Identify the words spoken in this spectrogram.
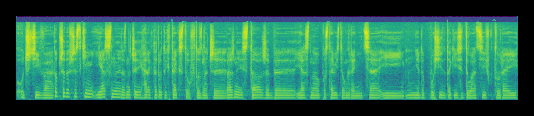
uczciwa, to przede wszystkim jasne zaznaczenie charakteru tych tekstów. To znaczy ważne jest to, żeby jasno postawić tą granicę i nie dopuścić do takiej sytuacji, w której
